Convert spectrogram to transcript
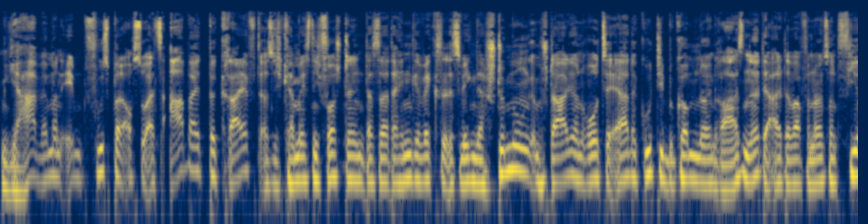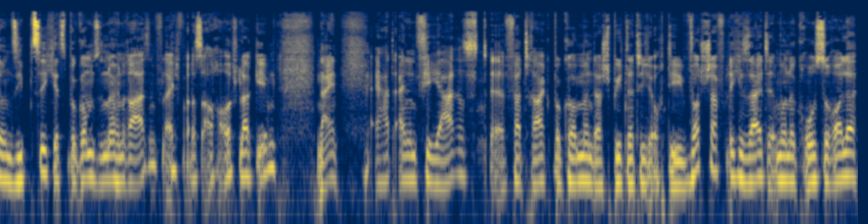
ja, wenn man eben Fußball auch so als Arbeit begreift, also ich kann mir jetzt nicht vorstellen, dass er dahin gewechselt ist wegen der Stimmung im Stadion Rote Erde. Gut, die bekommen neuen Rasen, ne? der alte war von 1974, jetzt bekommen sie neuen Rasen, vielleicht war das auch ausschlaggebend. Nein, er hat einen Vierjahresvertrag bekommen, da spielt natürlich auch die wirtschaftliche Seite immer eine große Rolle.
